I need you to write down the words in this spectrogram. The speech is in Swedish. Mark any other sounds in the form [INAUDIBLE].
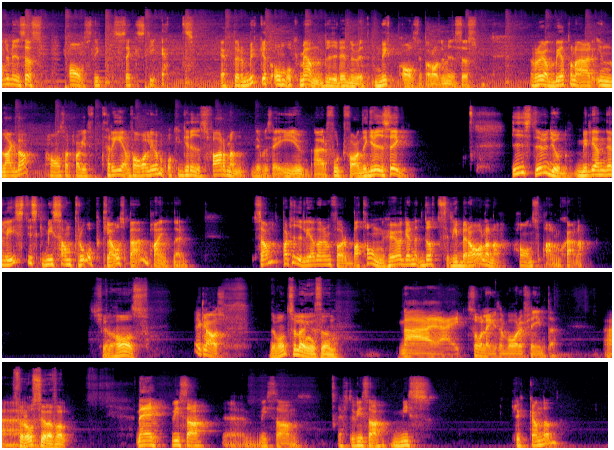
Radio Mises, avsnitt 61. Efter mycket om och men blir det nu ett nytt avsnitt av Radio Mises. Rödbetorna är inlagda, Hans har tagit tre Valium och grisfarmen, det vill säga EU, är fortfarande grisig. I studion millennialistisk misantrop Klaus Bernpeintner samt partiledaren för batonghögern Dödsliberalerna, Hans Palmstierna. Tjena Hans! Hej Klaus! Det var inte så länge sedan. Nej, nej, så länge sedan var det för sig inte. Uh, för oss i alla fall. Nej, vissa, uh, vissa efter vissa misslyckanden.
